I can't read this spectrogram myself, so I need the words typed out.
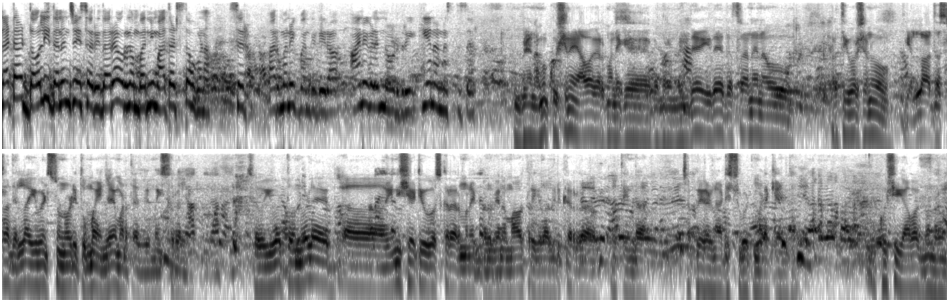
ನಟ ಡಾಲಿ ಧನಂಜಯ್ ಸರ್ ಇದ್ದಾರೆ, ಅವ್ರನ್ನ ಬನ್ನಿ ಮಾತಾಡಿಸ್ತಾ ಹೋಗೋಣ. ಸರ್, ಅರಮನೆಗೆ ಬಂದಿದ್ದೀರಾ? ಆನೆಗಳನ್ನ ನೋಡಿದ್ರಿ. ಏನು ಅನ್ನಿಸ್ತು ಸರ್? ಬೇ- ನಮಗೆ ಖುಷಿನೇ ಯಾವಾಗ ಅರಮನೆಗೆ ಬಂದ್ರು ಇದೇ ಇದೇ ದಸರಾನೇ ನಾವು ಪ್ರತಿ ವರ್ಷವೂ ಎಲ್ಲ ದಸರಾದೆಲ್ಲ ಈವೆಂಟ್ಸ್ನು ನೋಡಿ ತುಂಬ ಎಂಜಾಯ್ ಮಾಡ್ತಾ ಇದ್ವಿ ಮೈಸೂರಲ್ಲಿ. ಸೊ ಇವತ್ತು ಒಂದು ಒಳ್ಳೆ ಇನಿಷಿಯೇಟಿವ್ಗೋಸ್ಕರ ಅರಮನೆಗೆ ಬಂದ್ವಿ. ನಮ್ಮ ಮಾವತರಿಗೆಲ್ಲ ಲಿಡ್ಕರ್ ವತಿಯಿಂದ ಚಪ್ಪಲಿಗಳನ್ನ ಡಿಸ್ಟ್ರಿಬ್ಯೂಟ್ ಮಾಡೋಕ್ಕೆ ಅಂತ. ಖುಷಿ ಯಾವಾಗ ಬಂದರು?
